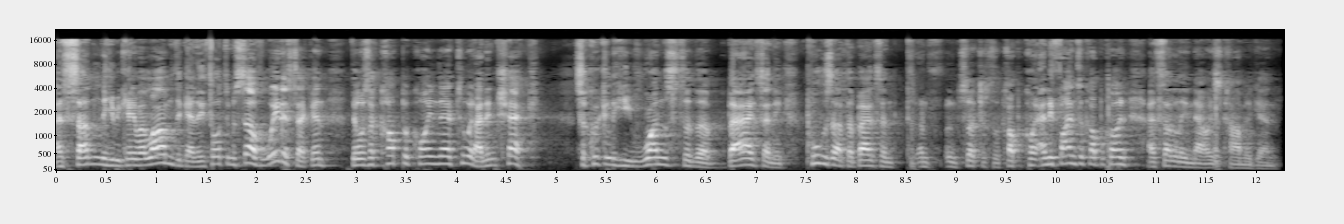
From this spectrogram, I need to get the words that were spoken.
And suddenly he became alarmed again. He thought to himself, wait a second, there was a copper coin there too, and I didn't check. So quickly he runs to the bags and he pulls out the bags and, and, and searches for the copper coin, and he finds the copper coin, and suddenly now he's calm again.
